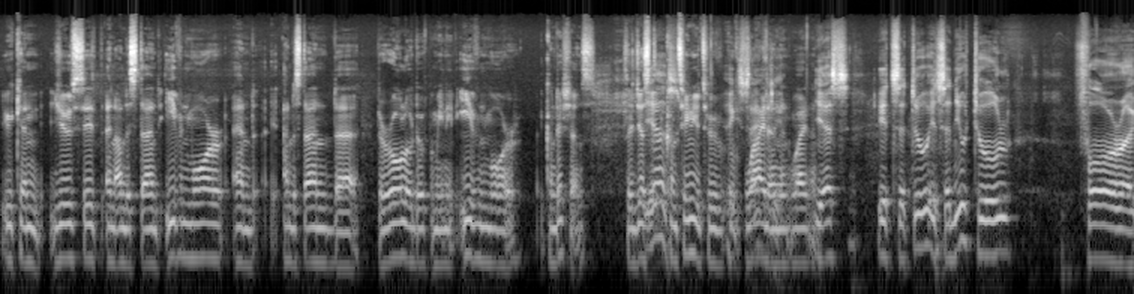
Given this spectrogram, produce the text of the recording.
you can use it and understand even more and understand uh, the role of dopamine in even more conditions. So just yes, continue to exactly. widen and widen. Yes, it's a tool. It's a new tool for uh,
